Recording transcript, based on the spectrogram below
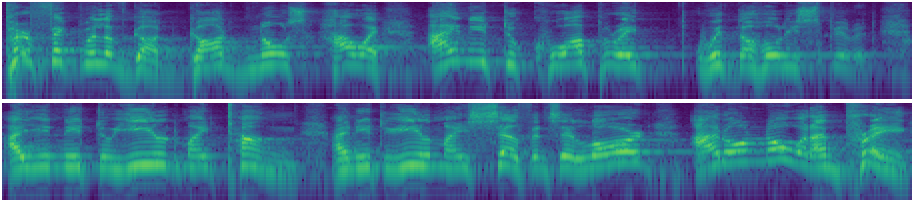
Perfect will of God. God knows how I I need to cooperate with the Holy Spirit. I need to yield my tongue. I need to yield myself and say, Lord, I don't know what I'm praying,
